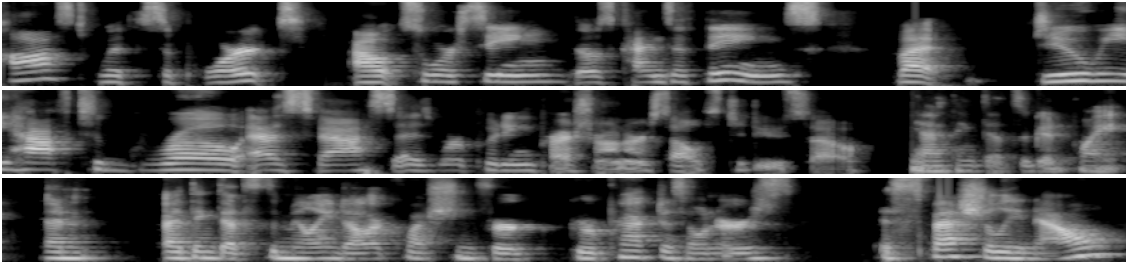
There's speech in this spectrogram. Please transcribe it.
cost with support outsourcing, those kinds of things. But do we have to grow as fast as we're putting pressure on ourselves to do so? Yeah, I think that's a good point. And I think that's the million dollar question for group practice owners, especially now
